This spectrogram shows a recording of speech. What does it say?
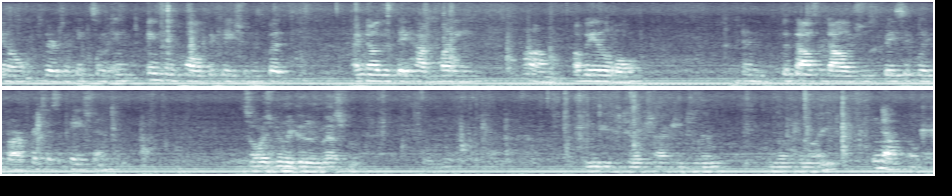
you know, there's, I think, some in- income qualifications, but I know that they have money, um, available. And the thousand dollars is basically for our participation. It's always been a good investment. Should we need to take action to them, them tonight? No, Okay.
